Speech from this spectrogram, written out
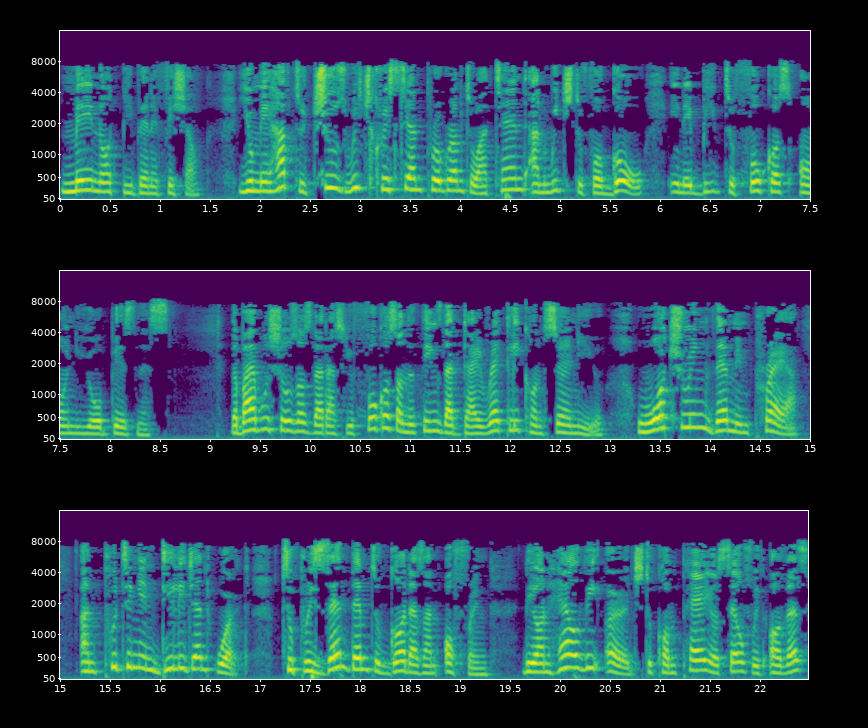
may not be beneficial. You may have to choose which Christian program to attend and which to forego in a bid to focus on your business. The Bible shows us that as you focus on the things that directly concern you, watering them in prayer and putting in diligent work to present them to God as an offering, the unhealthy urge to compare yourself with others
